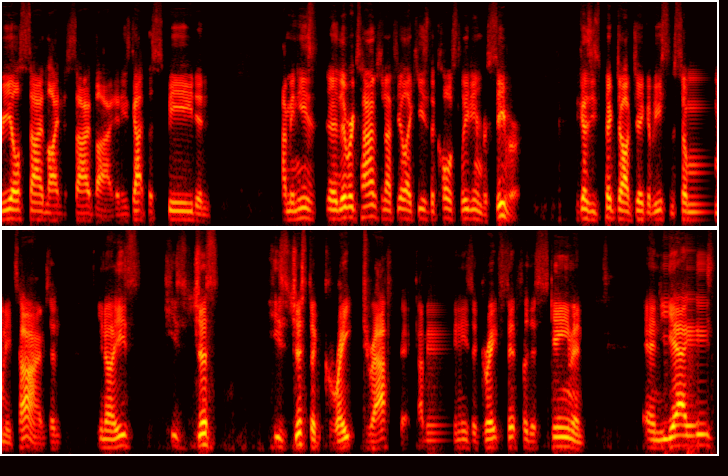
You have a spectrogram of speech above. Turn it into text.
real sideline to sideline, and he's got the speed. And I mean, he's there were times when I feel like he's the Colts' leading receiver because he's picked off Jacob Eason so many times, and you know he's he's just he's just a great draft pick. I mean, he's a great fit for this scheme, and and yeah, he's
